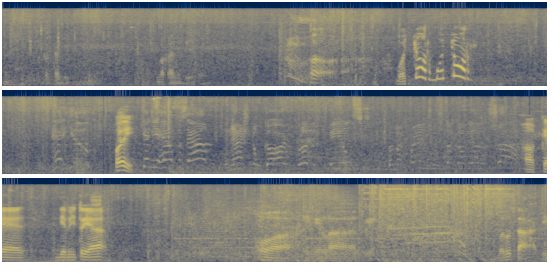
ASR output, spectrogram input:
Hmm, tadi? Makan gitu. Oh, bocor, bocor. Side. oke, diam itu ya. Wah, ini lagi. Baru tadi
